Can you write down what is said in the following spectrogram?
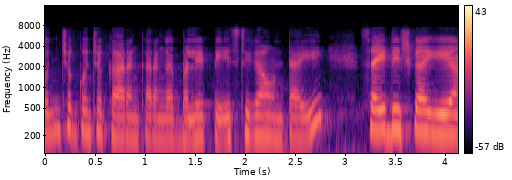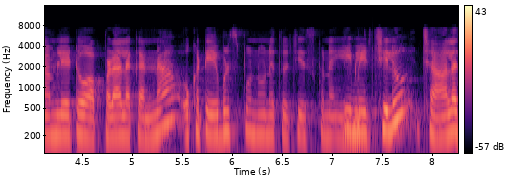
కొంచెం కొంచెం కారం కారంగా భలే టేస్టీగా ఉంటాయి. సైడ్ డిష్గా ఏ ఆమ్లెటో అప్పడాల కన్నా ఒక టేబుల్ స్పూన్ నూనెతో చేసుకున్న ఈ మిర్చిలు చాలా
